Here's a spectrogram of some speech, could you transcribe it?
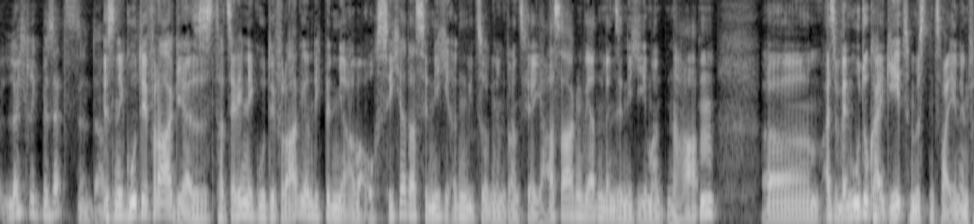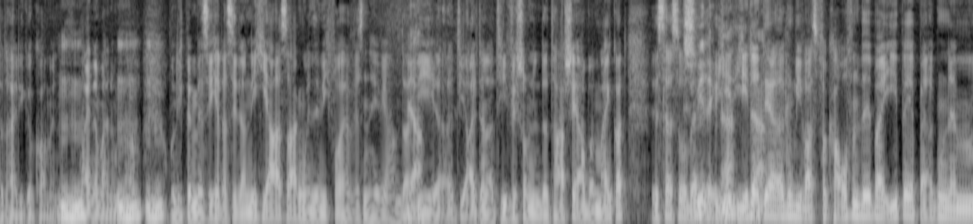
löchrig besetzt sind. Da. Ist eine gute Frage. Also es ist tatsächlich eine gute Frage und ich bin mir aber auch sicher, dass sie nicht irgendwie zu irgendeinem Transfer Ja sagen werden, wenn sie nicht jemanden haben. Ähm, also wenn Udokai geht, müssten zwei Innenverteidiger kommen, Mhm. meiner Meinung nach. Und ich bin mir sicher, dass sie dann nicht Ja sagen, wenn sie nicht vorher wissen, hey, wir haben da Ja. die, äh, die Alternative schon in der Tasche. Aber mein Gott, ist ja so, wenn je, ne? jeder, Ja. der irgendwie was verkaufen will bei eBay, bei irgendeinem,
